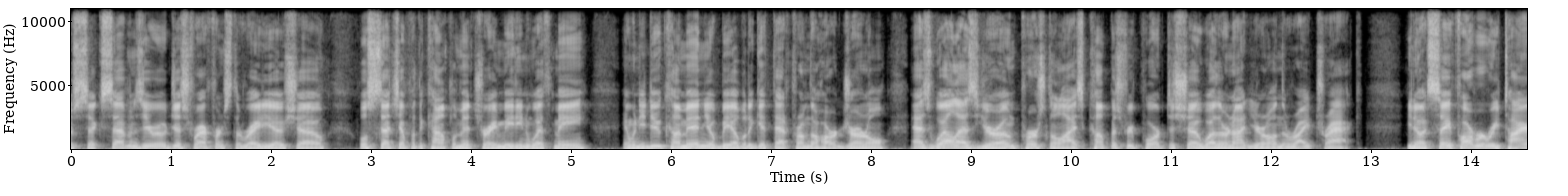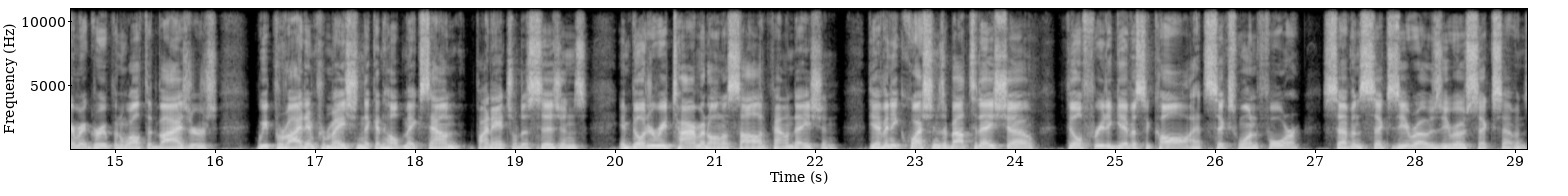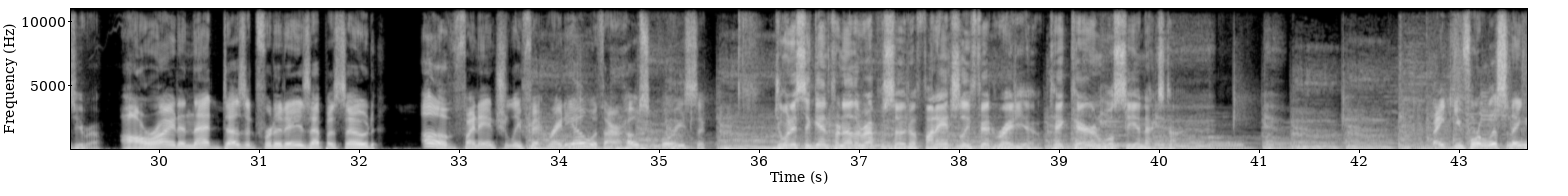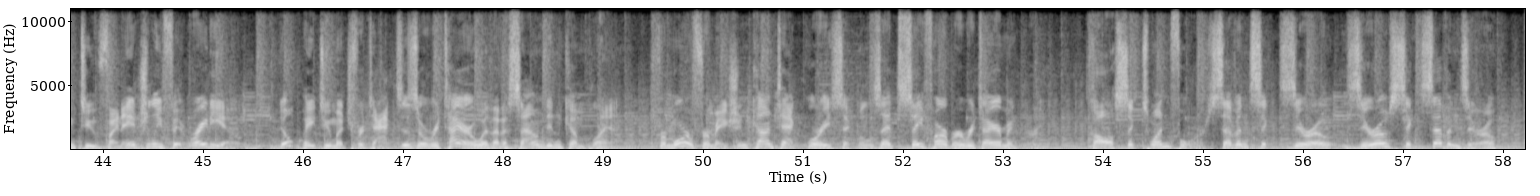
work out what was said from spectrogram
0670. Just reference the radio show. We'll set you up with a complimentary meeting with me. And when you do come in, you'll be able to get that from the Heart Journal, as well as your own personalized compass report to show whether or not you're on the right track. You know, at Safe Harbor Retirement Group and Wealth Advisors, we provide information that can help make sound financial decisions and build your retirement on a solid foundation. If you have any questions about today's show, feel free to give us a call at 614 760 0670. All right, and that does it for today's episode of Financially Fit Radio with our host, Corey Sickle. Join us again for another episode of Financially Fit Radio. Take care, and we'll see you next time. Thank you for listening to Financially Fit Radio. Don't pay too much for taxes or retire without a sound income plan. For more information, contact Corey Sickles at Safe Harbor Retirement Group. Call 614 760 0670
